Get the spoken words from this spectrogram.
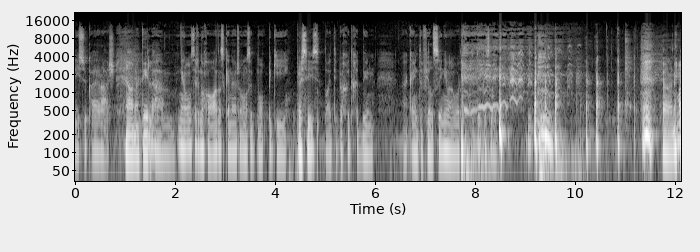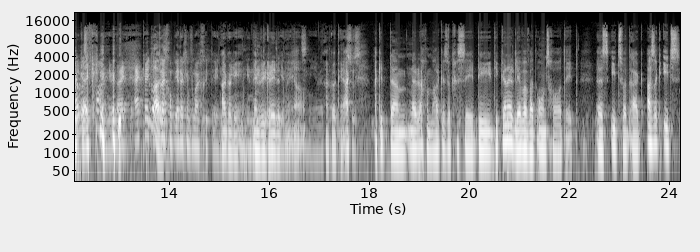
jy soek hy rush. Ja, natuurlik. Ehm um, nee, ons het nog gehad as kinders, ons het nog bietjie Presies. daai tipe goed gedoen. Ek kan nie te veel sê nie, maar word dit gesê. Ja, nee, Maar dit was kyk. fun, jy weet ek ek kyk terug op enigiets van daai goed en Ek ook nie. En regret it nie, ja. nie, weet. Ek is Ek- Ek het um, nou dag van Marcus ook gesê die die kinderlewe wat ons gehad het is iets wat ek as ek iets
